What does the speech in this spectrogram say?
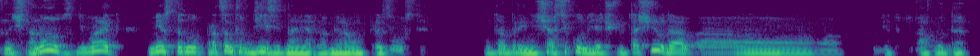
значит, оно занимает место, ну, процентов 10, наверное, в мировом производстве удобрений. Сейчас, секунду, я чуть уточню, да. А, а вот, да.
